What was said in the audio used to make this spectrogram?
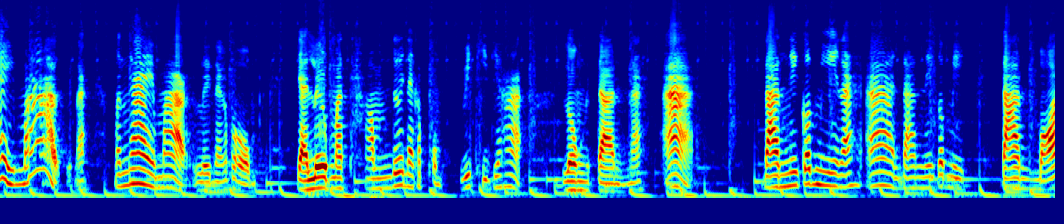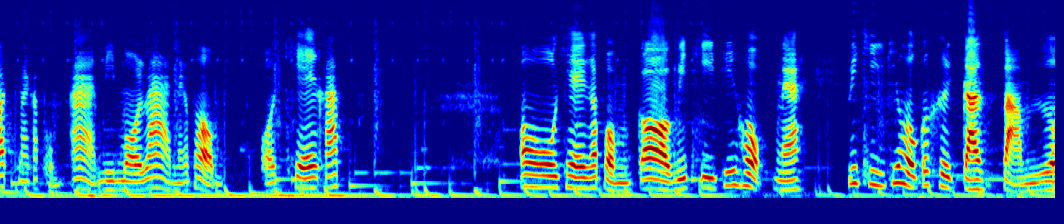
่ายมากนะ มันง่ายมากเลยนะครับผม อย่าลืมมาทำด้วยนะครับผมวิธีที่ 5 ลงดันนะ อ่าดันนี้ก็มีนะ อ่า ดันนี้ก็มีดันบอสนะครับผม อ่า มีโมล่านะครับผม โอเคครับ โอเคครับผมก็วิธีที่ 6 นะ วิธีที่ 6 ก็คือการสามโหล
